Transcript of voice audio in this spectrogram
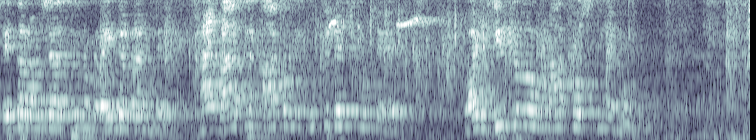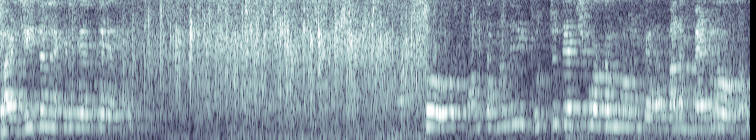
సీతారామ శాస్త్రి ఒక రైటర్ అంటే ఆయన రాసిన పాట ఒకటి గుర్తు తెచ్చుకుంటే వాడి జీవితంలో ఒక మార్పు వస్తుందేమో. వాడి జీవితంలో ఎక్కడికి వెళ్తాడేమో. సో కొంతమందిని గుర్తు తెచ్చుకోవటం మూలంగా మనం బెటర్ అవుతాం.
